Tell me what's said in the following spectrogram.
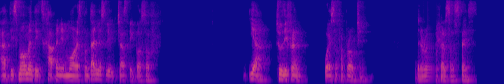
at this moment, it's happening more spontaneously just because of, yeah, two different ways of approaching the rehearsal space.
